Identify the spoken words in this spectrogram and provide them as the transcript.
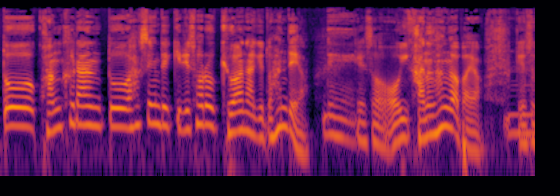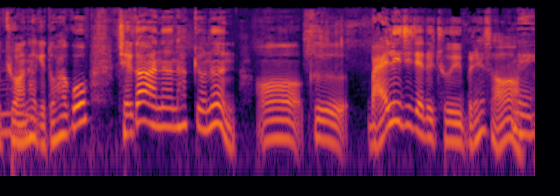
또 광클한 또 학생들끼리 서로 교환하기도 한대요. 네. 그래서 어, 이 가능한가 봐요. 그래서 음. 교환하기도 하고 제가 아는 학교는 어 그 마일리지제를 조입을 해서 네.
